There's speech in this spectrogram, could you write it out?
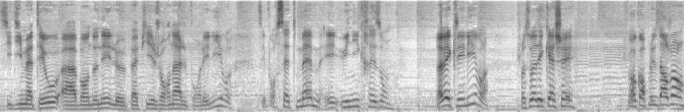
si Di Matteo a abandonné le papier journal pour les livres, c'est pour cette même et unique raison. Avec les livres, je reçois des cachets. Je fais encore plus d'argent.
